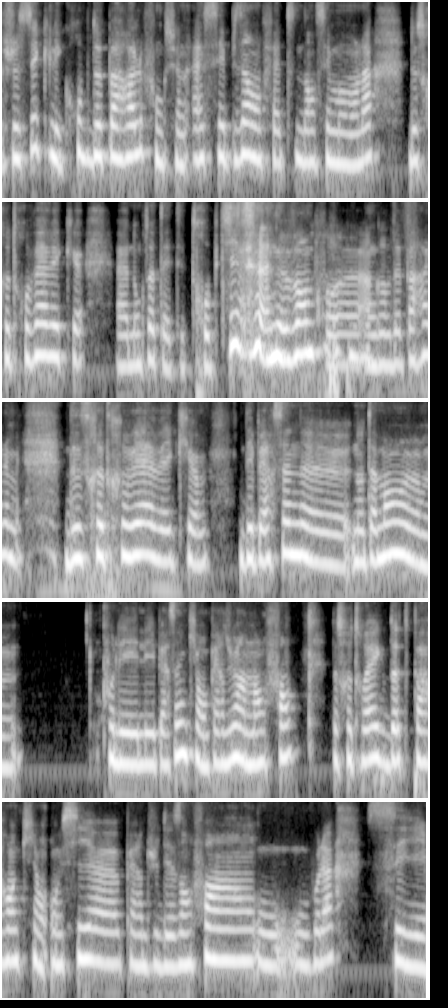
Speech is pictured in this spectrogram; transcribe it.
je sais que les groupes de parole fonctionnent assez bien en fait dans ces moments-là, de se retrouver avec. Euh, donc toi, tu as été trop petite à 9 ans pour euh, un groupe de parole, mais de se retrouver avec euh, des personnes, notamment pour les, personnes qui ont perdu un enfant, de se retrouver avec d'autres parents qui ont aussi euh, perdu des enfants, ou, voilà, c'est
